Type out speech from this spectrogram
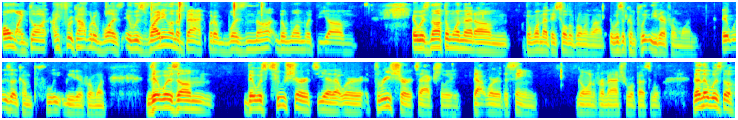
oh my god, I forgot what it was. It was writing on the back, but it was not the one with the um, it was not the one that um, the one that they sold at Rolling Loud. It was a completely different one. It was a completely different one. There was um, there was two shirts, yeah, that were three shirts actually that were the same, going from Astro Festival. Then there was the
